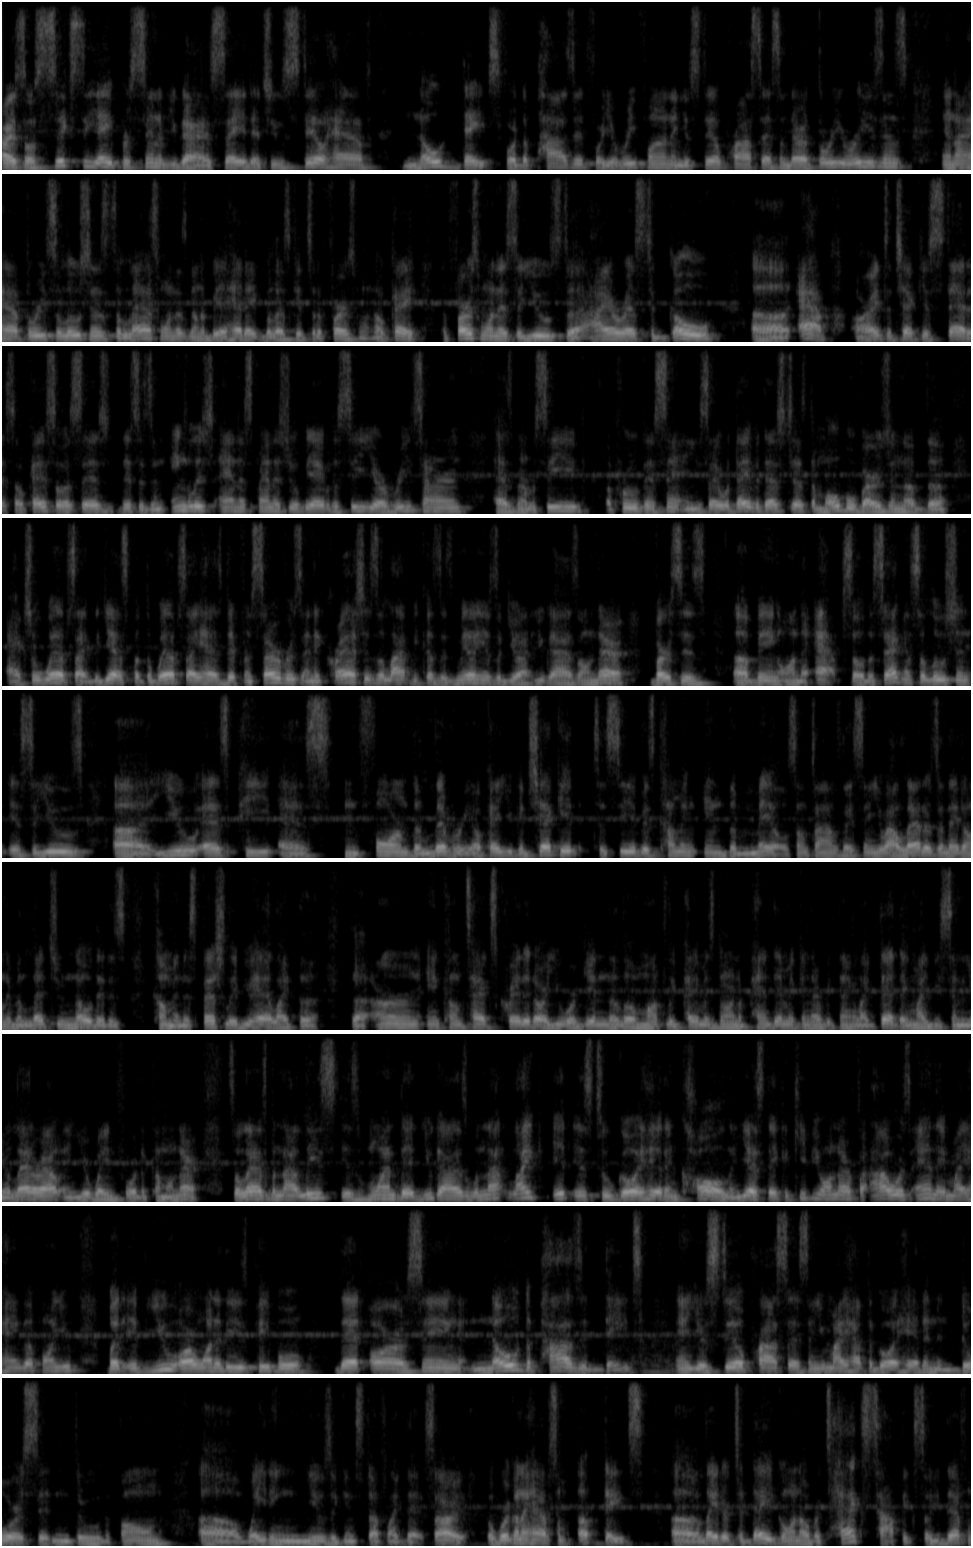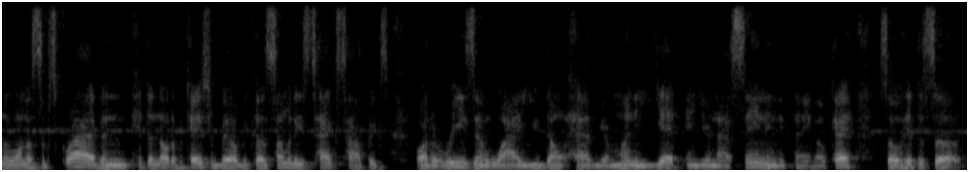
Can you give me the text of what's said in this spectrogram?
All right, so 68% of you guys say that you still have no dates for deposit for your refund and you're still processing. There are three reasons, and I have three solutions. The last one is going to be a headache, but let's get to the first one. Okay, the first one is to use the IRS2Go uh, app, all right, to check your status. Okay, so it says this is in English and in Spanish. You'll be able to see your return has been received, approved, and sent. And you say, well, David, that's just the mobile version of the actual website. But yes, but the website has different servers and it crashes a lot because there's millions of you, guys on there versus uh, being on the app. So the second solution is to use uh, USPS informed delivery. Okay, you can check it to see if it's coming in the mail. Sometimes they send you out letters and they don't even let you know that it's coming, especially if you had like the the earn income tax credit or you were getting the little monthly payments during the pandemic and everything like that. They might be sending your letter out and you're waiting for it to come on there. So last but not least is one that you guys will not like. It is to go ahead and call. And yes, they could keep you on there for hours and they might hang up on you. But if you are one of these people that are seeing no deposit dates and you're still processing, you might have to go ahead and endure sitting through the phone, uh, waiting music and stuff like that. Sorry, but we're gonna have some updates uh, later today going over tax topics. So you definitely want to subscribe and hit the notification bell because some of these tax topics are the reason why you don't have your money yet and you're not seeing anything. Okay, so hit the sub.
